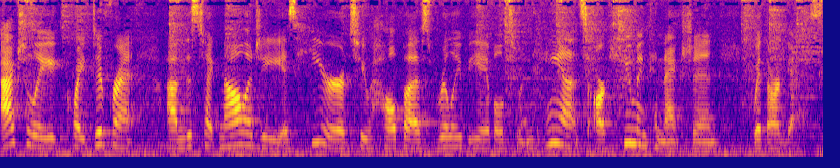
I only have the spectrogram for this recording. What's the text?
actually, quite different. Um, this technology is here to help us really be able to enhance our human connection with our guests.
